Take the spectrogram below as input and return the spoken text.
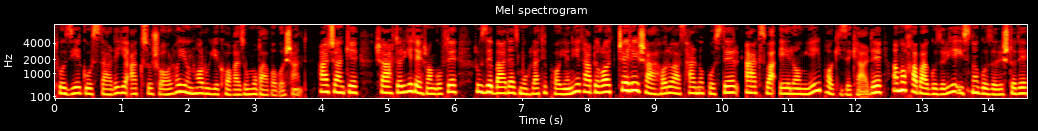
توزیع گسترده عکس و شعارهای اونها روی کاغذ و مقوا باشند. هرچند که شهرداری تهران گفته روز بعد از مهلت پایانی تبلیغات چهره شهرها را از هر نوع پستر، عکس و اعلامیه‌ای پاکیزه کرده، اما خبرگزاری ایسنا گزارش داده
